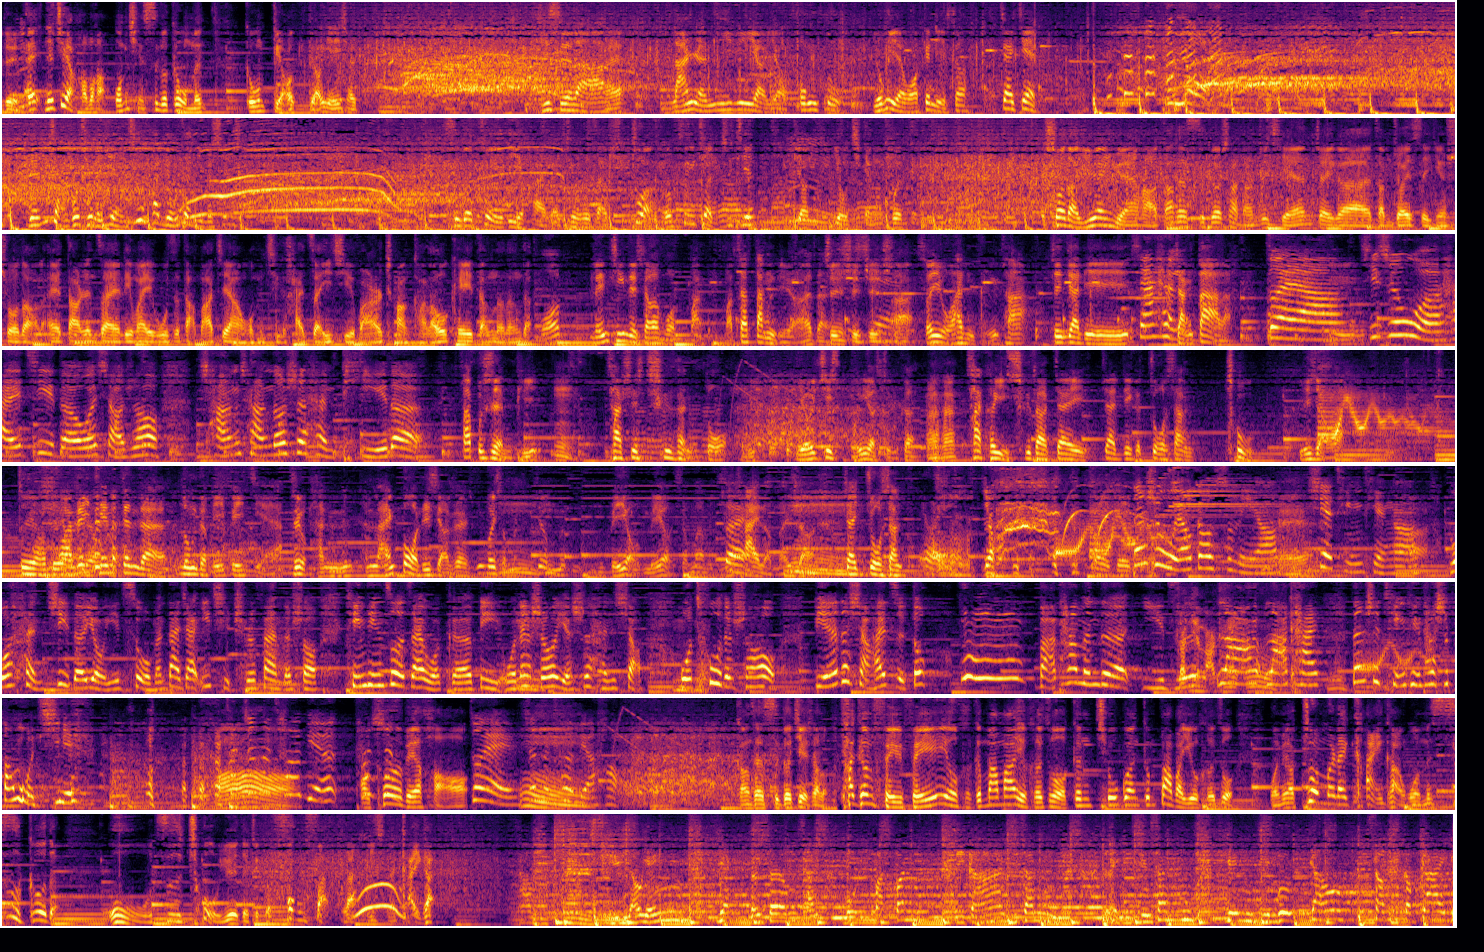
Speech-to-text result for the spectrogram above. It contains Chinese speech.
对，哎，那这样好不好？我们请四哥给我们给我们表表演一下。其实呢啊，男人一定要有风度，永远我跟你说再见。人转过去了，眼睛还留在你们身上。四哥最厉害的就是在转和非转之间要有乾坤。说到渊源哈，刚才四哥上场之前，这个咱们 Joyce 已经说到了，哎，大人在另外一个屋子打麻将，我们几个孩子在一起玩唱卡拉 OK 等等等等。我年轻的时候，我把把她当女儿的，真是真是啊，所以我很疼她。现在你现在很长大了，对啊，其实我还记得我小时候常常都是很皮的，她不是很皮，嗯，她是吃很多。有一次朋友请客，啊哈，她可以吃到在在这个桌上吐，你想？对呀对呀，我，那天真的弄得没飞姐就很很难过。你晓得为什么就没没有没有什么菜了嘛？是吧？在桌上。但是我要告诉你啊，谢婷婷啊，我很记得有一次我们大家一起吃饭的时候，婷婷坐在我隔壁，我那个时候也是很小，我吐的时候，别的小孩子都嗡把他们的椅子拉拉开，但是婷婷她是帮我接。他真的特别，他特别好，对，真的特别好。刚才四哥介绍了，他跟肥肥有跟妈妈有合作，跟秋官跟爸爸有合作。我们要专门来看一看我们四哥的舞姿绰约的这个风范，来一起来看一看。树有影，一对双衬，没法分是假与真。灵全身，仍然没有心急佳人，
